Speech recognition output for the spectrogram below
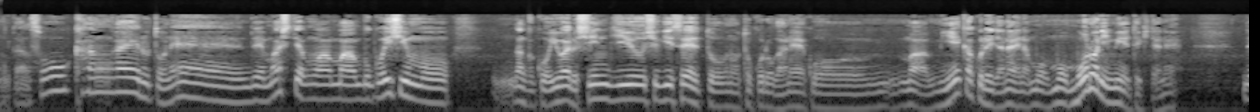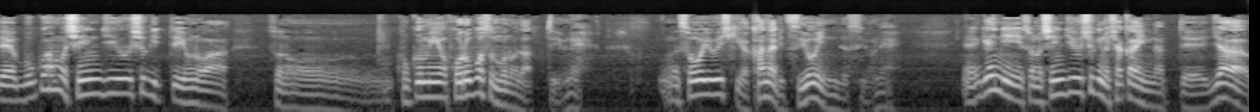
なんかそう考えるとね、で、ましてや、まあまあ僕維新も、なんかこう、いわゆる新自由主義政党のところがね、こう、まあ、見え隠れじゃないな、もう、もう、もろに見えてきてね。で、僕はもう新自由主義っていうのは、その、国民を滅ぼすものだっていうね、そういう意識がかなり強いんですよね。え現にその新自由主義の社会になって、じゃあ、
